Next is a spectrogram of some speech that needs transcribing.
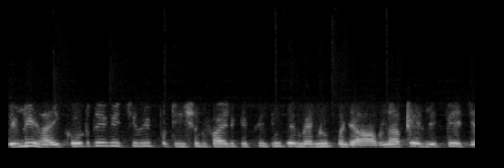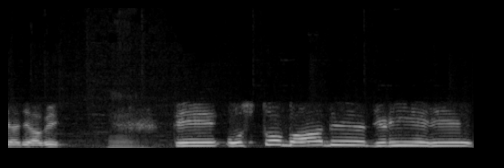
ਦਿੱਲੀ ਹਾਈ ਕੋਰਟ ਦੇ ਵਿੱਚ ਵੀ ਪਟੀਸ਼ਨ ਫਾਈਲ ਕੀਤੀ ਸੀ ਕਿ ਮੈਨੂੰ ਪੰਜਾਬ ਨਾਲ ਭੇਜ- ਭੇਜਿਆ ਜਾਵੇ। ਤੇ ਉਸ ਤੋਂ ਬਾਅਦ ਜਿਹੜੀ ਇਹ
